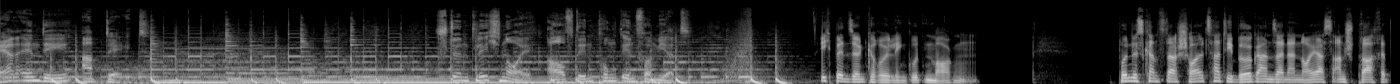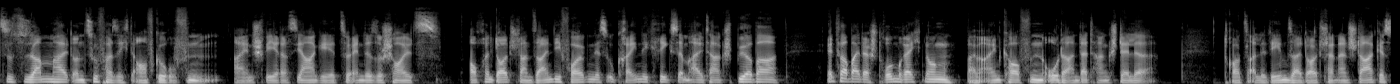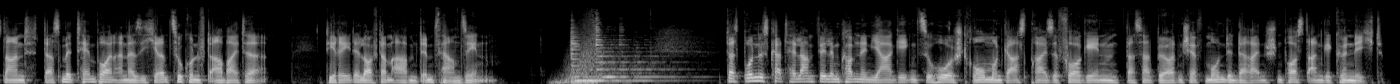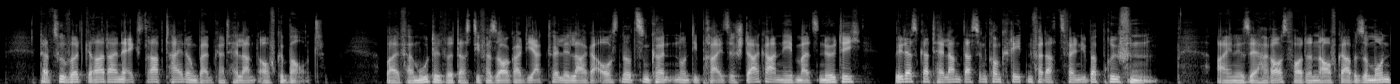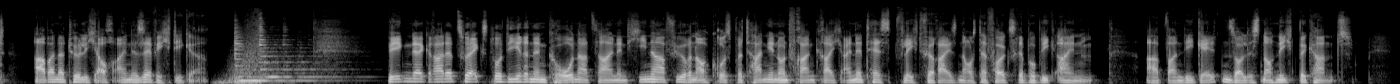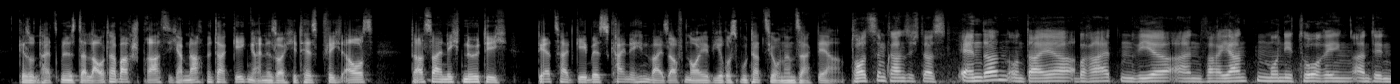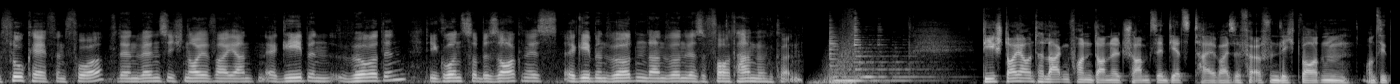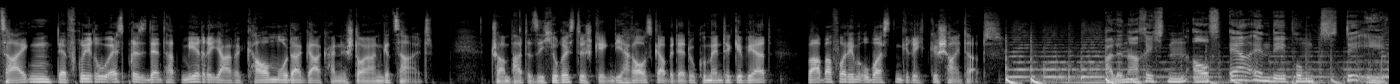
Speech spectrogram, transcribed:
RND Update. Stündlich neu. Auf den Punkt informiert. Ich bin Sönke Röhling. Guten Morgen. Bundeskanzler Scholz hat die Bürger in seiner Neujahrsansprache zu Zusammenhalt und Zuversicht aufgerufen. Ein schweres Jahr gehe zu Ende, so Scholz. Auch in Deutschland seien die Folgen des Ukraine-Kriegs im Alltag spürbar, etwa bei der Stromrechnung, beim Einkaufen oder an der Tankstelle. Trotz alledem sei Deutschland ein starkes Land, das mit Tempo an einer sicheren Zukunft arbeite. Die Rede läuft am Abend im Fernsehen. Das Bundeskartellamt will im kommenden Jahr gegen zu hohe Strom- und Gaspreise vorgehen. Das hat Behördenchef Mund in der Rheinischen Post angekündigt. Dazu wird gerade eine extra Abteilung beim Kartellamt aufgebaut. Weil vermutet wird, dass die Versorger die aktuelle Lage ausnutzen könnten und die Preise stärker anheben als nötig, will das Kartellamt das in konkreten Verdachtsfällen überprüfen. Eine sehr herausfordernde Aufgabe, so Mund, aber natürlich auch eine sehr wichtige. Wegen der geradezu explodierenden Corona-Zahlen in China führen auch Großbritannien und Frankreich eine Testpflicht für Reisen aus der Volksrepublik ein. Ab wann die gelten soll, ist noch nicht bekannt. Gesundheitsminister Lauterbach sprach sich am Nachmittag gegen eine solche Testpflicht aus. Das sei nicht nötig, Derzeit gäbe es keine Hinweise auf neue Virusmutationen, sagt er. Trotzdem kann sich das ändern und daher bereiten wir ein Variantenmonitoring an den Flughäfen vor. Denn wenn sich neue Varianten ergeben würden, die Grund zur Besorgnis ergeben würden, dann würden wir sofort handeln können. Die Steuerunterlagen von Donald Trump sind jetzt teilweise veröffentlicht worden und sie zeigen, der frühere US-Präsident hat mehrere Jahre kaum oder gar keine Steuern gezahlt. Trump hatte sich juristisch gegen die Herausgabe der Dokumente gewehrt, war aber vor dem obersten Gericht gescheitert. Alle Nachrichten auf rnd.de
